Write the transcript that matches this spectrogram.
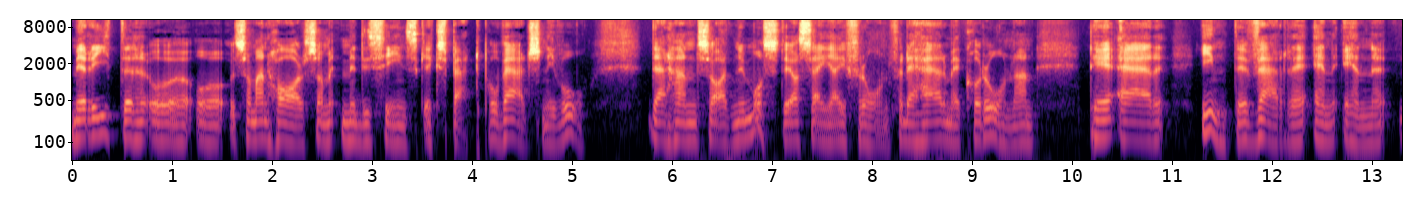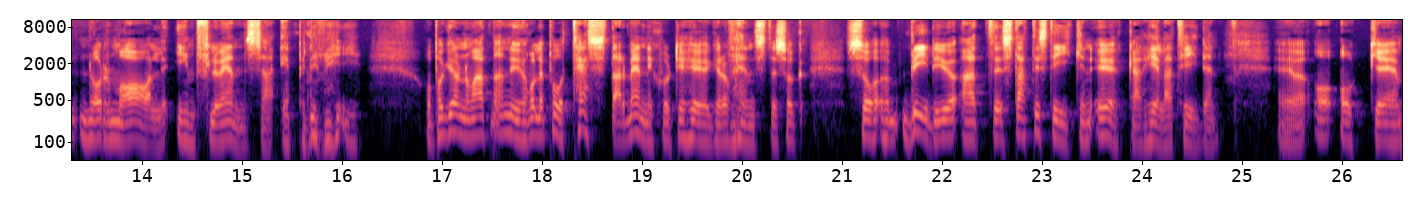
meriter och, och, som han har som medicinsk expert på världsnivå. Där han sa att nu måste jag säga ifrån, för det här med coronan, det är inte värre än en normal influensaepidemi. Och på grund av att man nu håller på och testar människor till höger och vänster så, så blir det ju att statistiken ökar hela tiden. Eh, och, och, eh,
